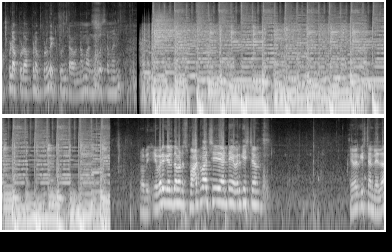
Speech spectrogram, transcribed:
అప్పుడప్పుడు అప్పుడప్పుడు పెట్టుకుంటా ఉన్నాం అందుకోసమని. అది ఎవరికి వెళ్దామంటే స్మార్ట్ వాచ్ అంటే ఎవరికి ఇష్టం? ఎవరికి ఇష్టం లేదా?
